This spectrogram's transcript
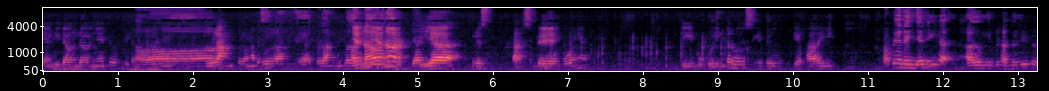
yang di daun-daunnya itu namanya Oh. tulang tulang apa sih Tulang, ya. Tulang, tulang Janur, daun. janur. Janur. iya terus tasbih pokoknya dipukulin terus gitu tiap hari Tapi ada yang jadi nggak? Alumni pesantren itu?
